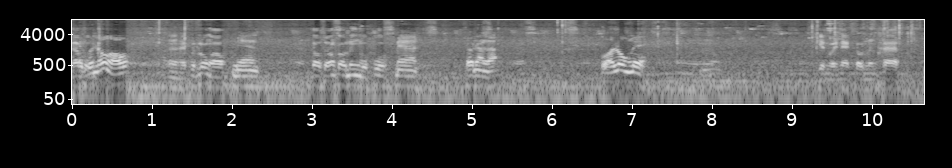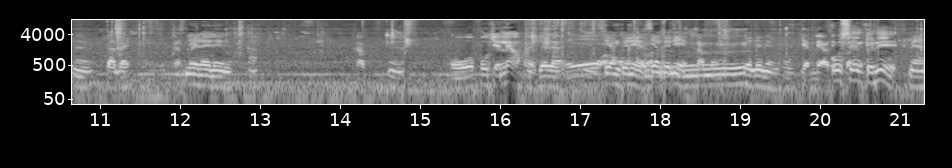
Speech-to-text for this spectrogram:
ครับผมเป็นลงเอาเออให้เพิ่นลงเอาแม่นเก้าสองเก้าหนึ่งบ่ปูแม่นเท่านั้นล่ะพอลงเลยเขียนไว้ในเก้าหนึ่งคาดเออกันไปกันนี่ไว้เลยนี่อะครับ นี่นะโอ้ปูเขียนแล้ว เออเดี๋ยวแหละเสียงตัวนี้เสียงตัวนี้ครับผมเสียงตัวนี้ปูเขียนแล้วโอ้เสียงตัวนี้แม่น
